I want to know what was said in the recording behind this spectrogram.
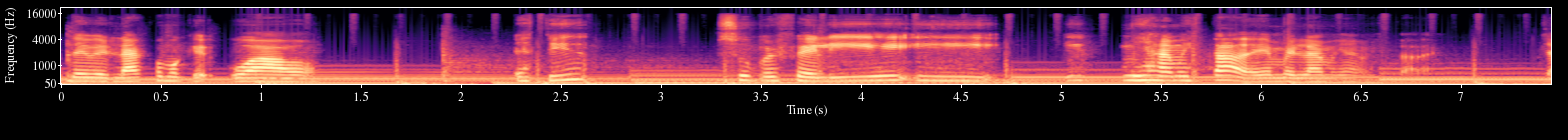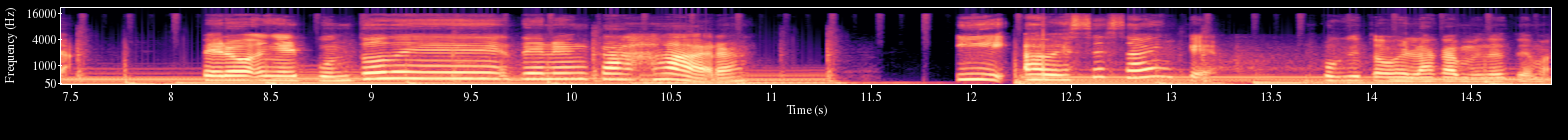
de verdad como que, wow. Estoy súper feliz y, mis amistades, en verdad, mis amistades. Ya. Pero en el punto de, de no encajar, y a veces, ¿saben qué? Poquito, la Cambio de tema.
